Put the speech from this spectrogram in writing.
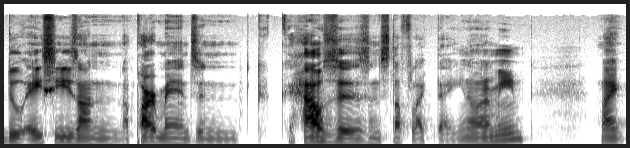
Do ACs on apartments and houses and stuff like that. You know what I mean? Like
